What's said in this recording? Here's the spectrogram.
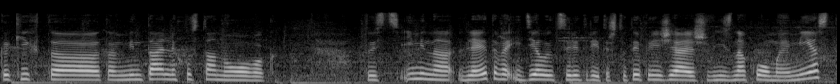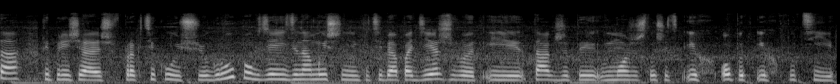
каких-то там ментальных установок. То есть именно для этого и делаются ретриты, что ты приезжаешь в незнакомое место, ты приезжаешь в практикующую группу, где единомышленники тебя поддерживают, и также ты можешь слышать их опыт, их пути.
